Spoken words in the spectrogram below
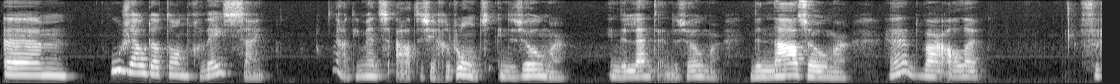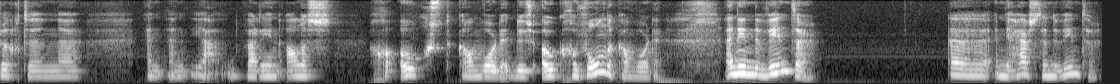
Um, hoe zou dat dan geweest zijn? Nou, die mensen aten zich rond in de zomer in de lente en de zomer. De nazomer, hè, waar alle vruchten uh, en, en ja, waarin alles geoogst kan worden, dus ook gevonden kan worden. En in de winter, uh, in de herfst en de winter,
